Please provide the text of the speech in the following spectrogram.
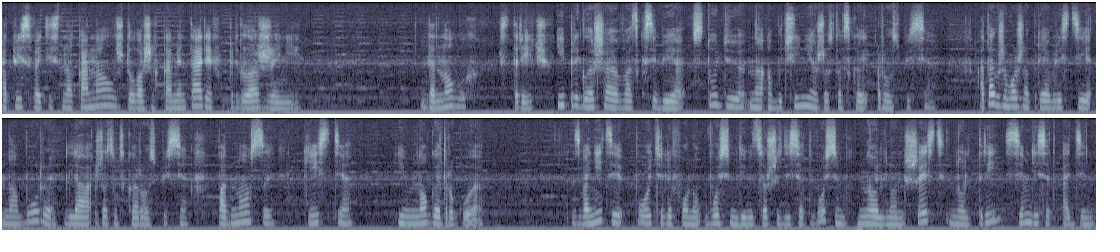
подписывайтесь на канал, жду ваших комментариев и предложений. До новых встреч! И приглашаю вас к себе в студию на обучение жестовской росписи. А также можно приобрести наборы для жестовской росписи, подносы, кисти, и многое другое. Звоните по телефону 8 968 006 03 71.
